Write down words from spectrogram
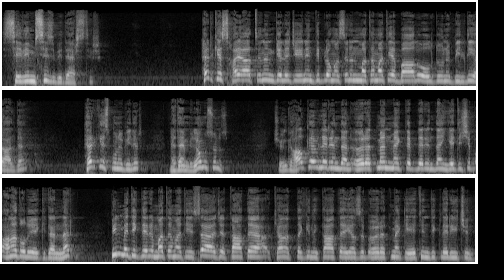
sevimsiz bir derstir? Herkes hayatının, geleceğinin, diplomasının matematiğe bağlı olduğunu bildiği halde, herkes bunu bilir. Neden biliyor musunuz? Çünkü halk evlerinden, öğretmen mekteplerinden yetişip Anadolu'ya gidenler, bilmedikleri matematiği sadece tahtaya, kağıttakini tahtaya yazıp öğretmekle yetindikleri için,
